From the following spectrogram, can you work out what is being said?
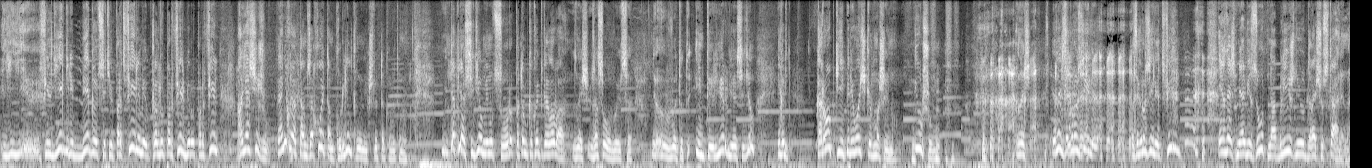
е- фельдъегери бегают с этими портфелями, кладут портфель, берут портфель, а я сижу. И они куда-то там заходят, там курилка у них, что это такое вот оно. Так я сидел минут 40, потом какая-то голова, значит, засовывается э, в этот интерьер, где я сидел, и говорит, коробки и переводчика в машину. И ушел. Значит, и, значит, загрузили, загрузили этот фильм, и, значит, меня везут на ближнюю дачу Сталина.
